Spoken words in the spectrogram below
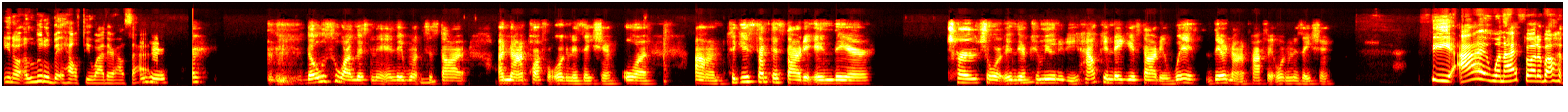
you know a little bit healthy while they're outside mm-hmm. those who are listening and they want mm-hmm. to start a nonprofit organization or um, to get something started in their church or in their mm-hmm. community, how can they get started with their nonprofit organization? See, I when I thought about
